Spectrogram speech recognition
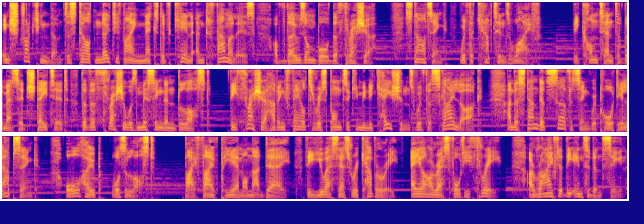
instructing them to start notifying next of kin and families of those on board the Thresher, starting with the captain's wife. The content of the message stated that the Thresher was missing and lost, the Thresher having failed to respond to communications with the Skylark and the standard surfacing report elapsing, all hope was lost. By 5 pm on that day, the USS Recovery, ARS 43, arrived at the incident scene.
